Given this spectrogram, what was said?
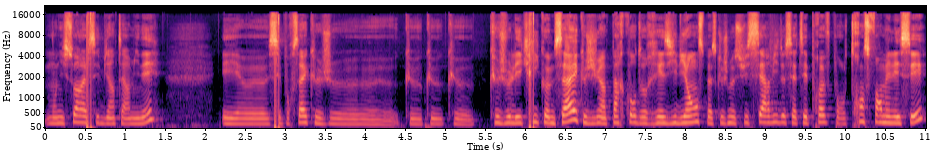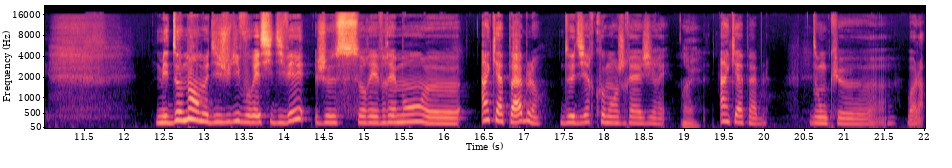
mon histoire, elle s'est bien terminée. Et euh, c'est pour ça que je, que, que, que, que je l'écris comme ça et que j'ai eu un parcours de résilience parce que je me suis servi de cette épreuve pour transformer l'essai. Mais demain, on me dit Julie, vous récidivez, je serai vraiment euh, incapable de dire comment je réagirais. Incapable. Donc euh, voilà.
